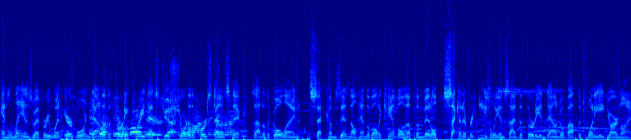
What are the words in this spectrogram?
and lands after he went airborne down to the 33. That's just short of the first down stick. It's out of the goal line. Set comes in. They'll hand the ball to Campbell and up the middle. Second effort easily inside the 30 and down to about the 28 yard line.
